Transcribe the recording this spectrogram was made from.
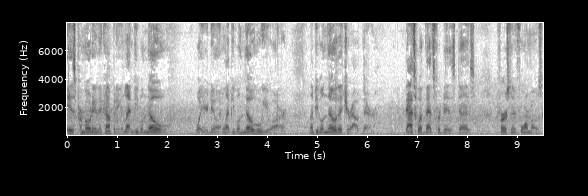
is promoting the company, letting people know what you're doing, let people know who you are, let people know that you're out there. That's what Vets for Biz does first and foremost.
